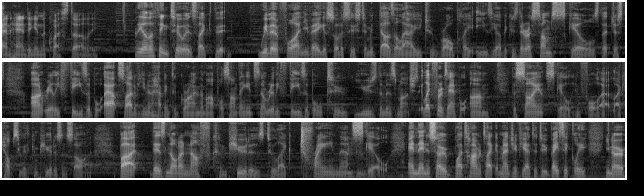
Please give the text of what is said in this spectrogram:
and handing in the quest early. The other thing too is like the, with a Fallout New Vegas sort of system, it does allow you to role play easier because there are some skills that just aren't really feasible outside of you know having to grind them up or something. It's not really feasible to use them as much. Like for example, um, the science skill in Fallout like helps you with computers and so on, but there's not enough computers to like train that mm-hmm. skill. And then so by the time it's like imagine if you had to do basically you know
